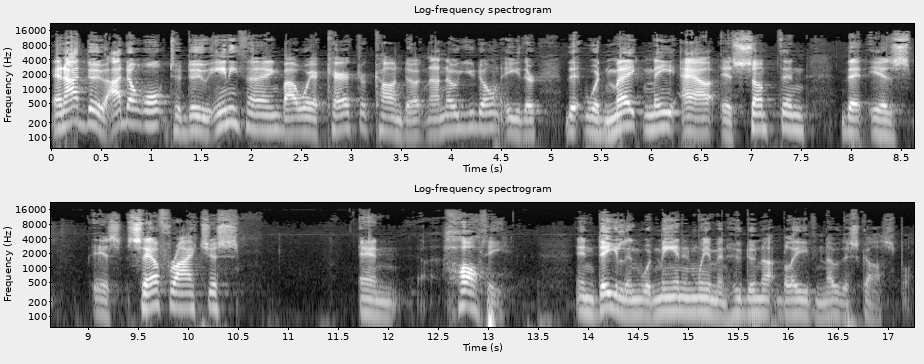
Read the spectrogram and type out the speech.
And I do. I don't want to do anything by way of character conduct, and I know you don't either, that would make me out as something that is, is self righteous, and haughty in dealing with men and women who do not believe and know this gospel.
